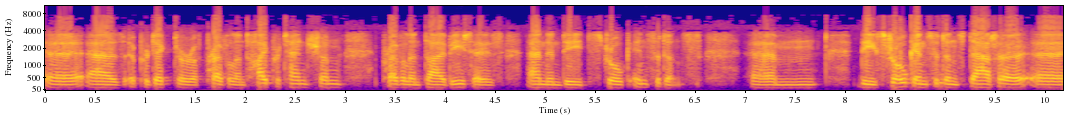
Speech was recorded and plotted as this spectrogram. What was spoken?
uh, as a predictor of prevalent hypertension, prevalent diabetes, and indeed stroke incidence. Um, the stroke incidence data uh,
